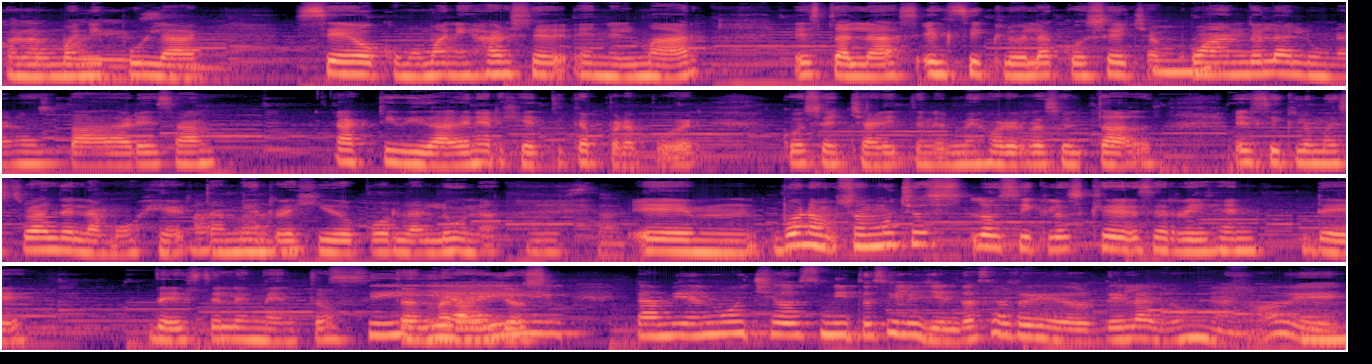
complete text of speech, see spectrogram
cómo manipularse o cómo manejarse en el mar. Está el ciclo de la cosecha, cuando la luna nos va a dar esa actividad energética para poder cosechar y tener mejores resultados. El ciclo menstrual de la mujer, también regido por la luna. Eh, bueno, son muchos los ciclos que se rigen de, de este elemento sí, y hay también muchos mitos y leyendas alrededor de la luna, ¿no? De,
